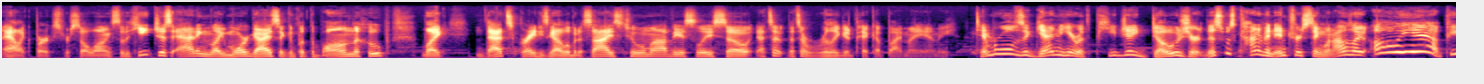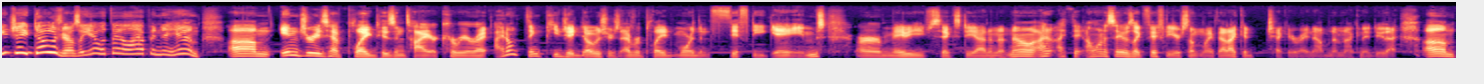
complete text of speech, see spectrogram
Alec Burks for so long. So the Heat just adding like more guys that can put the ball in the hoop, like that's great. He's got a little bit of size to him, obviously. So that's a that's a really good pickup by Miami. Timberwolves again here with PJ Dozier. This was kind of an interesting one. I was like, oh yeah, PJ Dozier. I was like, yeah, what the hell happened to him? Um, injuries have plagued his entire career, right? I don't think PJ Dozier's ever played more than 50 games, or maybe 60. I don't know. No, I, I think I want to say it was like 50 or something like that. I could check it right now, but I'm not going to do that. Um,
